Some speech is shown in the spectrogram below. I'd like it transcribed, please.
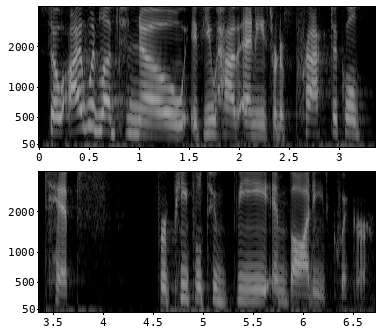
So I would love to know if you have any sort of practical tips for people to be embodied quicker.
